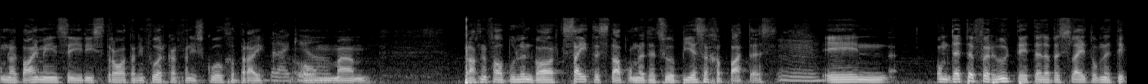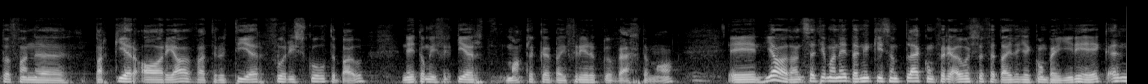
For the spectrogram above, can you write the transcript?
omdat baie mense hierdie straat aan die voorkant van die skool gebruik, Gebruik, ja. om um Brackenfell Boulevard sy te stap omdat dit so 'n besige pad is. Mm. En om dit te verhoed het hulle besluit om 'n tipe van 'n parkeerarea wat roteer voor die skool te bou, net om die verkeer makliker by Vredekloof weg te maak. Mm. En ja, dan sit jy maar net dingetjies in plek om vir die ouers te verduidelik jy kom by hierdie hek in,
